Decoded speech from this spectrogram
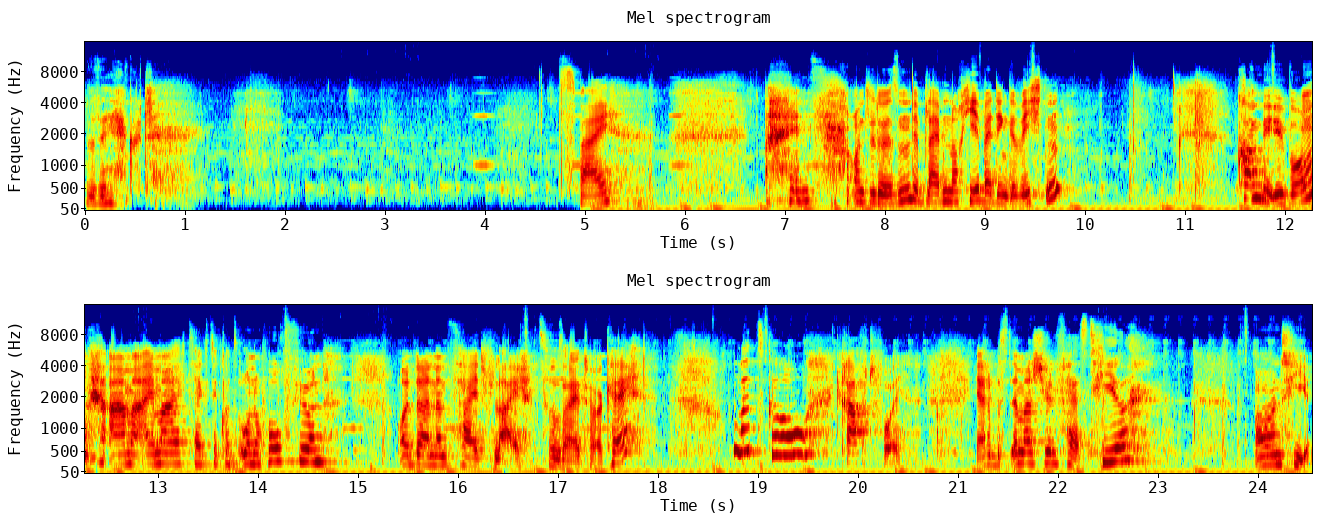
Sehr gut. Zwei, eins und lösen. Wir bleiben noch hier bei den Gewichten. Kombiübung. Arme einmal, ich zeige es dir kurz ohne hochführen und dann ein Sidefly zur Seite, okay? Let's go. Kraftvoll. Ja, du bist immer schön fest. Hier und hier.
